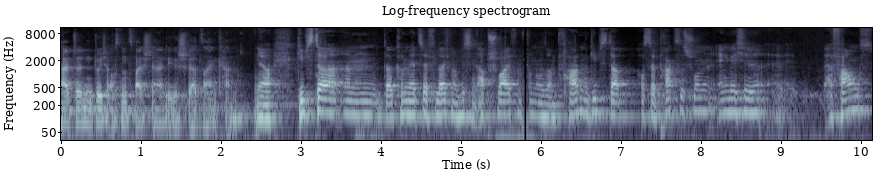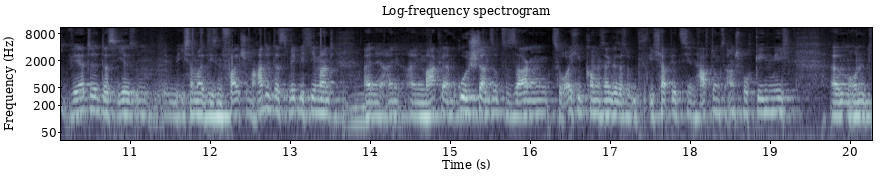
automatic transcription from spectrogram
halt durchaus ein zweistelliges Schwert sein kann. Ja, gibt es da, ähm, da können wir jetzt ja vielleicht mal ein bisschen abschweifen von unserem Faden, gibt es da aus der Praxis schon irgendwelche äh, Erfahrungswerte, dass ihr, ich sag mal, diesen Fall schon mal hattet, dass wirklich jemand, mhm. ein, ein, ein Makler im Ruhestand sozusagen zu euch gekommen ist und hat gesagt, ich habe jetzt hier einen Haftungsanspruch gegen mich ähm, und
